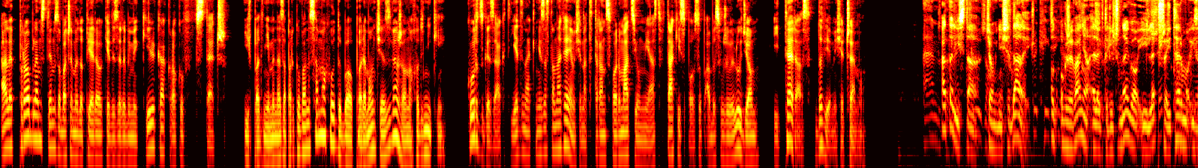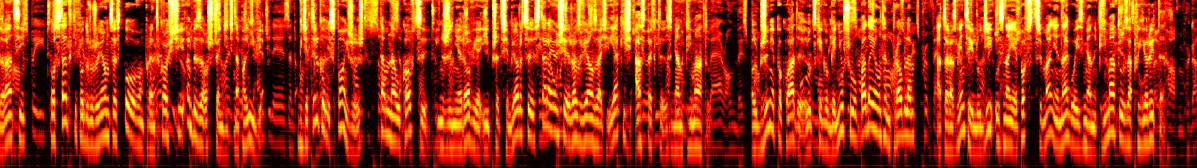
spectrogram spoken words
ale problem z tym zobaczymy dopiero, kiedy zrobimy kilka kroków wstecz i wpadniemy na zaparkowany samochód, bo po remoncie zwężono chodniki. Kurzgesagt jednak nie zastanawiają się nad transformacją miast w taki sposób, aby służyły ludziom, i teraz dowiemy się czemu. A ta lista ciągnie się dalej. Od ogrzewania elektrycznego i lepszej termoizolacji po statki podróżujące z połową prędkości, aby zaoszczędzić na paliwie. Gdzie tylko nie spojrzysz, tam naukowcy, inżynierowie i przedsiębiorcy starają się rozwiązać jakiś aspekt zmian klimatu. Olbrzymie pokłady ludzkiego geniuszu badają ten problem, a coraz więcej ludzi uznaje powstrzymanie nagłej zmiany klimatu za priorytet.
